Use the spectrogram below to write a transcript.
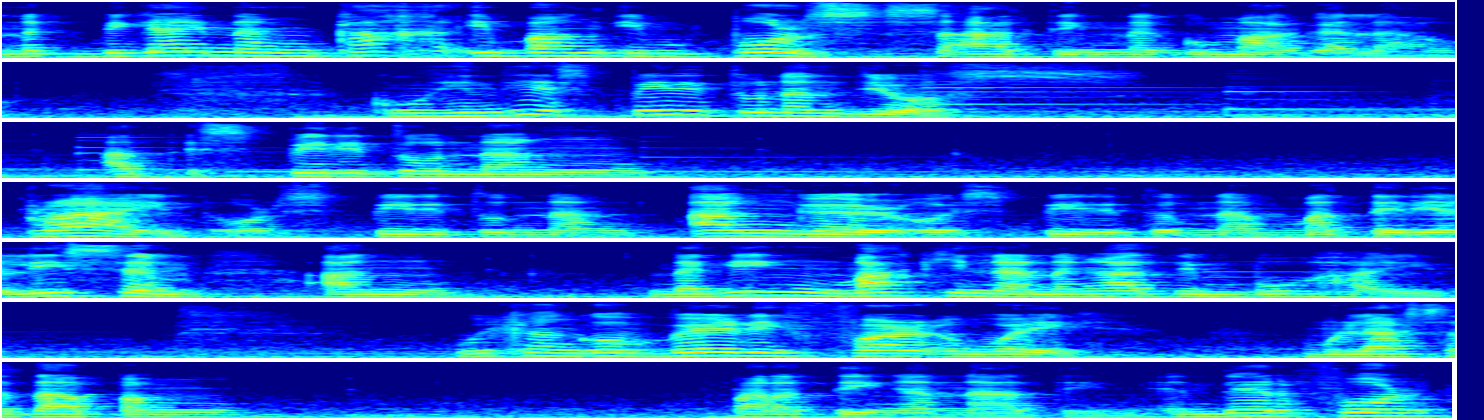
nagbigay ng kakaibang impulse sa ating na gumagalaw kung hindi espiritu ng Diyos at espiritu ng pride or espiritu ng anger o espiritu ng materialism ang naging makina ng ating buhay, we can go very far away mula sa dapang paratingan natin. And therefore,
